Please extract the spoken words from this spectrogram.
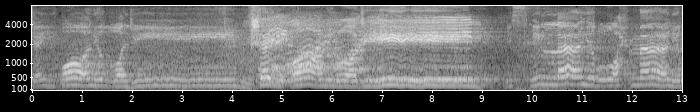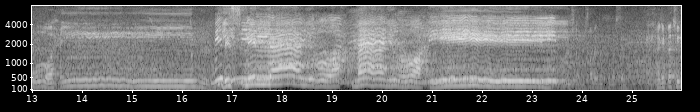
شيطان الرجيم. الشيطان الرجيم. بسم الله الرحمن الرحيم. بسم الله الرحمن الرحيم. আগেরটা ছিল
